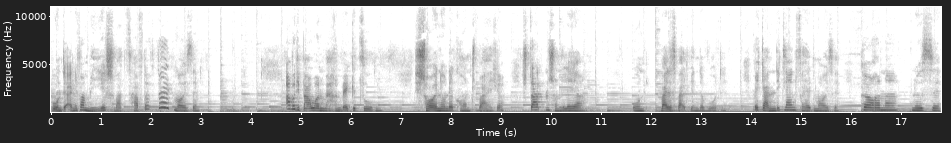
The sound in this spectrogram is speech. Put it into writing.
wohnte eine Familie schwarzhafter Feldmäuse. Aber die Bauern waren weggezogen die Scheune und der Kornspeicher standen schon leer. Und weil es bald Winter wurde, begannen die kleinen Feldmäuse Körner, Nüsse,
